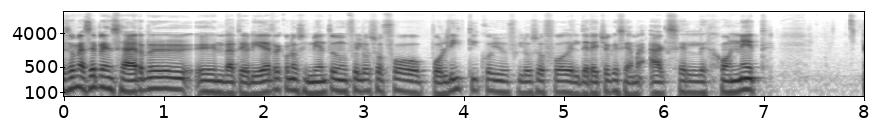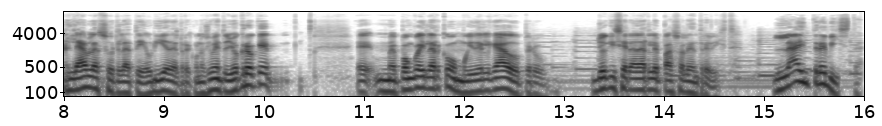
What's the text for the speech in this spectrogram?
Eso me hace pensar eh, en la teoría del reconocimiento de un filósofo político y un filósofo del derecho que se llama Axel Honneth. Él habla sobre la teoría del reconocimiento. Yo creo que eh, me pongo a hilar como muy delgado, pero yo quisiera darle paso a la entrevista. La entrevista.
